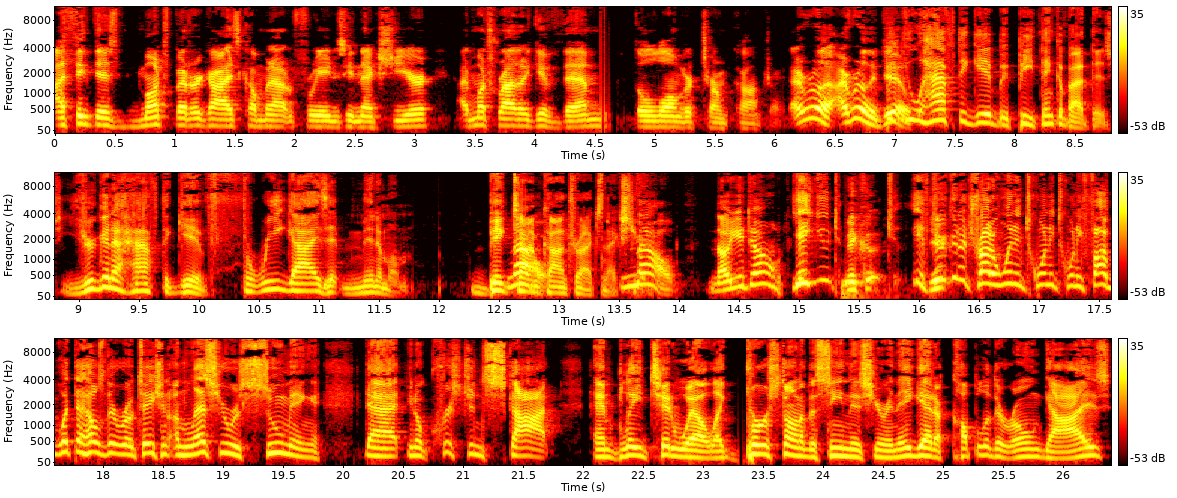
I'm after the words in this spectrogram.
I think there's much better guys coming out in free agency next year. I'd much rather give them the longer term contract. I really, I really do. You have to give, Pete. Think about this. You're going to have to give three guys at minimum big time No. contracts next year. No, no, you don't. Yeah, you do. Because if they're going to try to win in 2025, what the hell's their rotation? Unless you're assuming that, you know, Christian Scott and Blade Tidwell like burst onto the scene this year and they get a couple of their own guys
